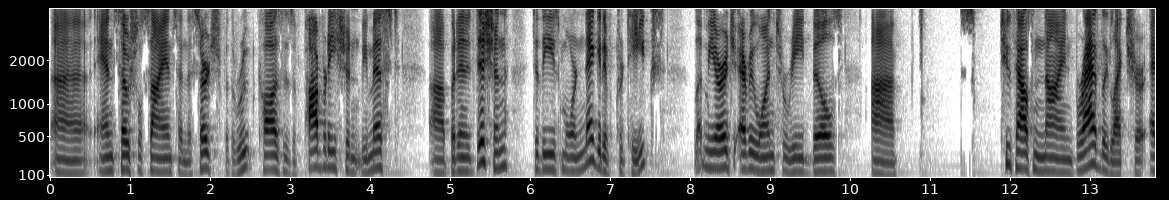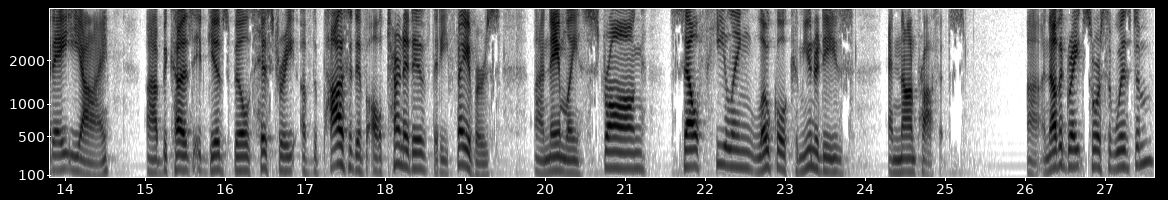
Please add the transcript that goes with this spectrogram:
uh, and social science and the search for the root causes of poverty shouldn't be missed. Uh, but in addition to these more negative critiques, let me urge everyone to read Bill's uh, 2009 Bradley lecture at AEI uh, because it gives Bill's history of the positive alternative that he favors, uh, namely strong, self healing local communities and nonprofits. Uh, another great source of wisdom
